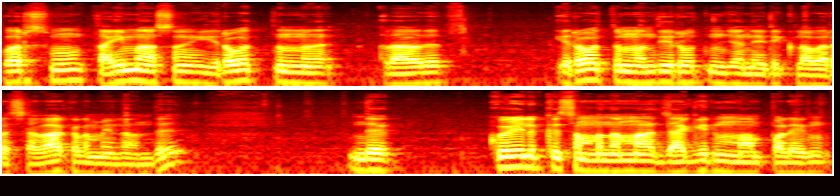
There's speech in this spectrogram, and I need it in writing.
வருஷமும் தை மாதம் இருபத்தொன்று அதாவது இருபத்தொன்னுலேருந்து வந்து இருபத்தஞ்சாந்தேதிக்குள்ளே வர செவ்வாய்க்கிழமையில் வந்து இந்த கோயிலுக்கு சம்மந்தமான ஜாகிர் மாப்பாளையம்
